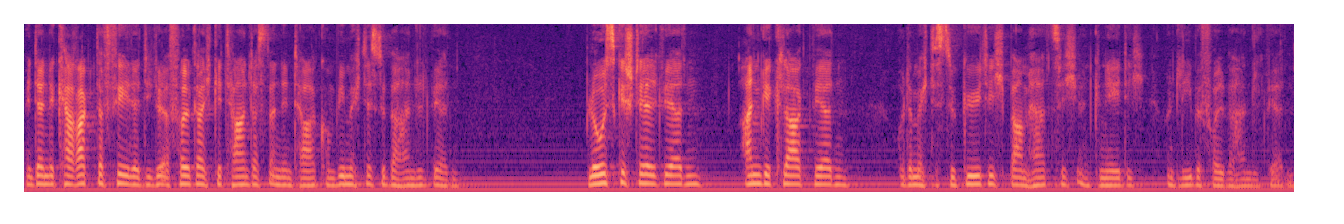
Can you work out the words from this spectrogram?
wenn deine Charakterfehler, die du erfolgreich getan hast, an den Tag kommen, wie möchtest du behandelt werden? Bloßgestellt werden, angeklagt werden oder möchtest du gütig, barmherzig und gnädig und liebevoll behandelt werden?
